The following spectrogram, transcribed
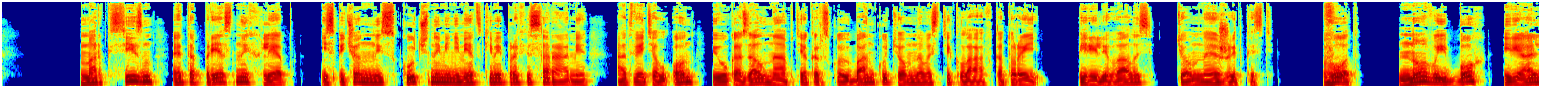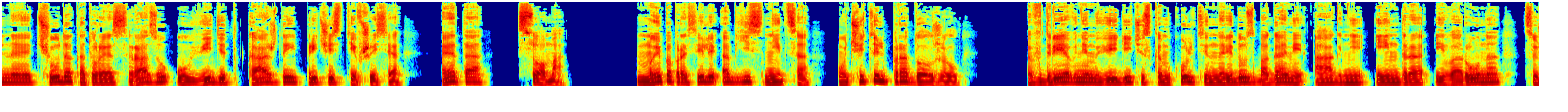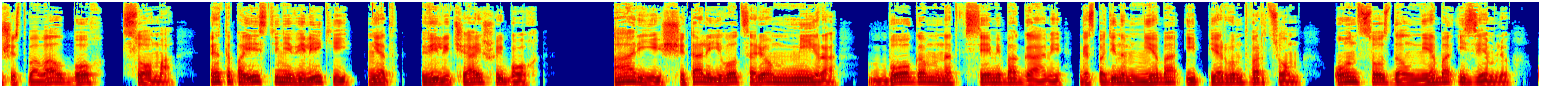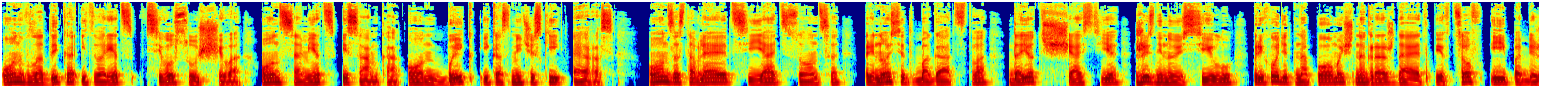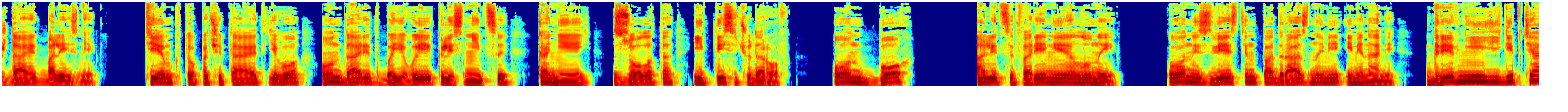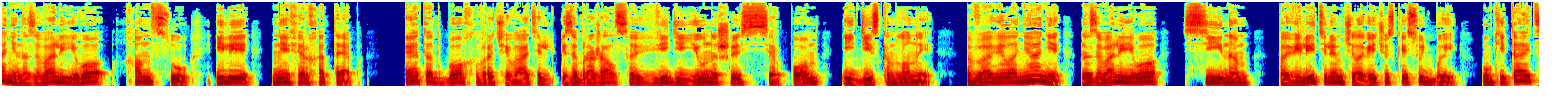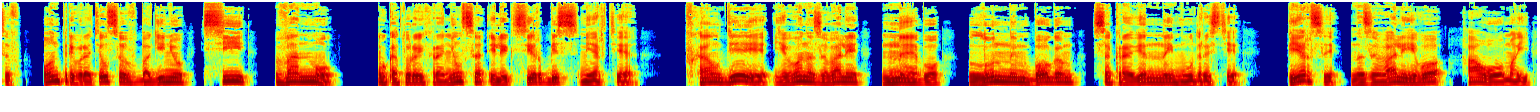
«Марксизм — это пресный хлеб, испеченный скучными немецкими профессорами», ответил он и указал на аптекарскую банку темного стекла, в которой переливалась темная жидкость. «Вот, новый бог и реальное чудо, которое сразу увидит каждый причастившийся. Это Сома. Мы попросили объясниться. Учитель продолжил. В древнем ведическом культе наряду с богами Агни, Индра и Варуна существовал бог Сома. Это поистине великий, нет, величайший бог. Арии считали его царем мира, богом над всеми богами, господином неба и первым творцом. Он создал небо и землю, он владыка и творец всего сущего, он самец и самка, он бык и космический эрос – он заставляет сиять солнце, приносит богатство, дает счастье, жизненную силу, приходит на помощь, награждает певцов и побеждает болезни. Тем, кто почитает его, он дарит боевые колесницы, коней, золото и тысячу даров. Он бог олицетворения Луны. Он известен под разными именами. Древние египтяне называли его Хансу или Неферхотеп – этот бог-врачеватель изображался в виде юноши с серпом и диском луны. Вавилоняне называли его Сином, повелителем человеческой судьбы. У китайцев он превратился в богиню Си Ванму, у которой хранился эликсир бессмертия. В Халдее его называли Небо, лунным богом сокровенной мудрости. Персы называли его Хаомой,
